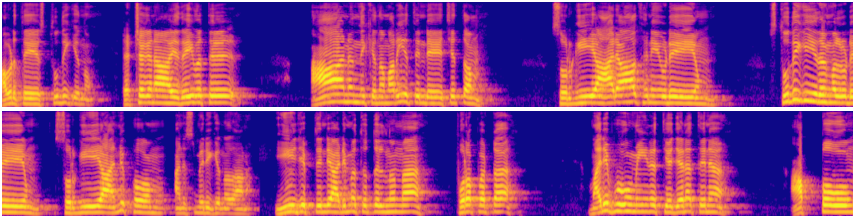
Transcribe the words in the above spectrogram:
അവിടുത്തെ സ്തുതിക്കുന്നു. രക്ഷകനായ ദൈവത്തിൽ ആനന്ദിക്കുന്ന മറിയത്തിന്റെ ചിത്തം സ്വർഗീയ ആരാധനയുടെയും സ്തുതിഗീതങ്ങളുടെയും സ്വർഗീയ അനുഭവം അനുസ്മരിക്കുന്നതാണ്. ഈജിപ്തിന്റെ അടിമത്വത്തിൽ നിന്ന് പുറപ്പെട്ട മരുഭൂമിയിലെത്തിയ ജനത്തിന് അപ്പവും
